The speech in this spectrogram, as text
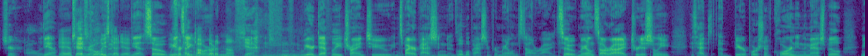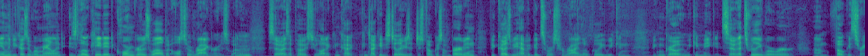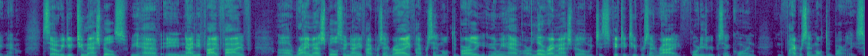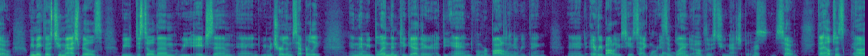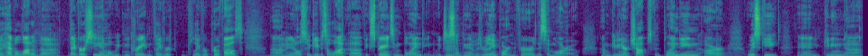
Sure. I'll Yeah. Yeah, yeah, Ted please, run please, it. Yeah, Yeah, so we we've had heard him talk Sagamore- about it enough. so- Yeah. we are definitely trying to inspire passion, a global passion for Maryland style rye. So Maryland style rye traditionally has had a bigger portion of corn in the mash bill, mainly because of where Maryland is located. Corn grows well, but also rye grows well. Mm-hmm. So as opposed to a lot of Kentucky Kentucky distilleries that just focus on bourbon, because we have a good source for rye locally, we can we can grow it and we can make it. So that's really where we're um, focused right now. So we do two mash bills. We have a 95.5 uh, rye mash bill, so 95% rye, 5% malted barley. And then we have our low rye mash bill, which is 52% rye, 43% corn, and 5% malted barley. So we make those two mash bills, we distill them, we age them, and we mature them separately. And then we blend them together at the end when we're bottling everything. And every bottle you see at Sagamore is a blend of those two mash bills. So that helps us uh, have a lot of uh, diversity in what we can create in flavor flavor profiles. Um, and it also gave us a lot of experience in blending, which is something that was really important for this Amaro. Um, getting our chops with blending our whiskey and getting uh,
